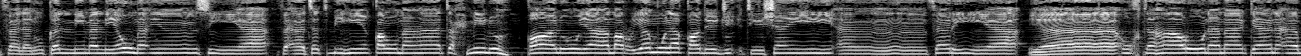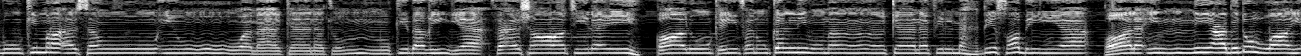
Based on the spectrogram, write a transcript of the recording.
فلنكلم اليوم إنسيا. فأتت به قومها تحمله قبيله قالوا يا مريم لقد جئت شيئا فريا. يا أخت هارون ما كان أبوك امرأ سوء وما كانت أمك بغيا؟ فأشارت إليه قالوا كيف نكلم من كان في المهد صبيا؟ قال إني عبد الله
